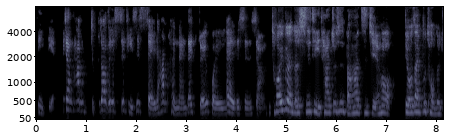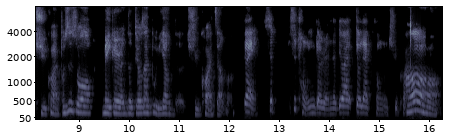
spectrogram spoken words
地点，这样他们就不知道这个尸体是谁的，他们很难再追回哎的身上。同一个人的尸体，他就是把他肢解后。丢在不同的区块，不是说每个人都丢在不一样的区块，这样吗？对，是是同一个人的丢在丢在不同的区块。哦，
